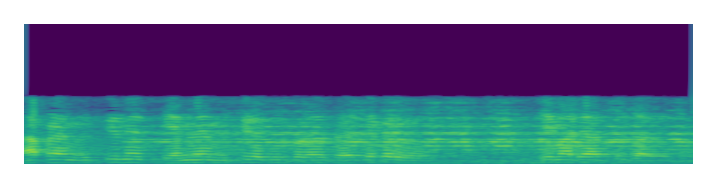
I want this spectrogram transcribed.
આપણે મૃત્યુને, એમને મૃત્યુને દૂર કરવાનો પ્રયત્ન કર્યો. એ માટે આપ શું આવે છે?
